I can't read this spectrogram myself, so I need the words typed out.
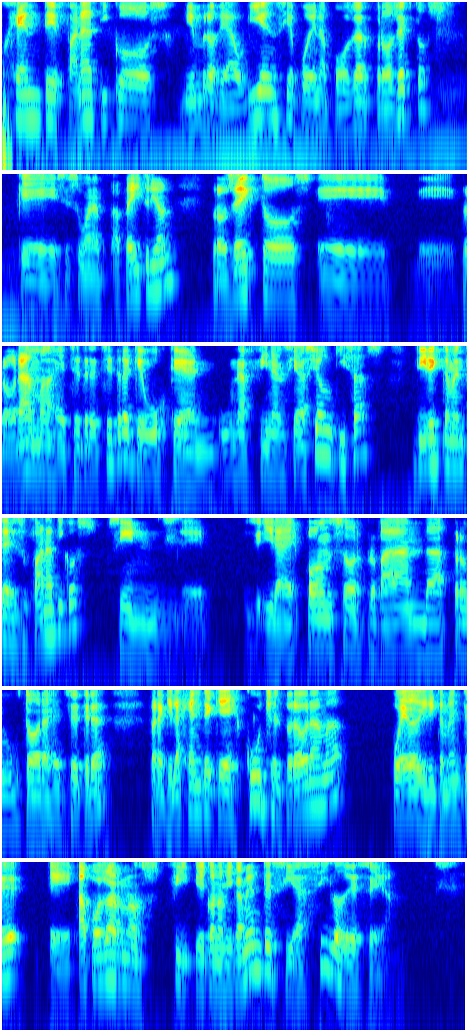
gente, fanáticos, miembros de audiencia pueden apoyar proyectos que se suban a, a Patreon. Proyectos, eh, eh, programas, etcétera, etcétera, que busquen una financiación quizás directamente desde sus fanáticos, sin eh, ir a sponsors, propagandas, productoras, etcétera, para que la gente que escuche el programa pueda directamente eh, apoyarnos económicamente si así lo desean.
